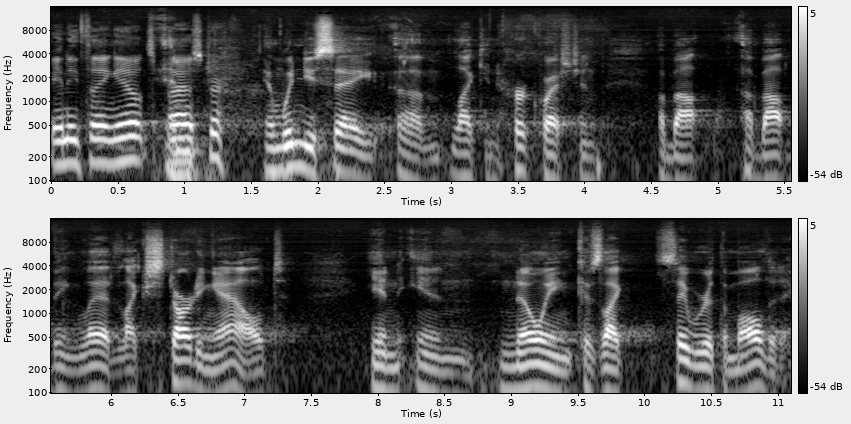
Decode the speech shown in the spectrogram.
Anything else, Pastor? And, and when you say, um, like in her question about about being led, like starting out in in knowing, because like say we're at the mall today,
